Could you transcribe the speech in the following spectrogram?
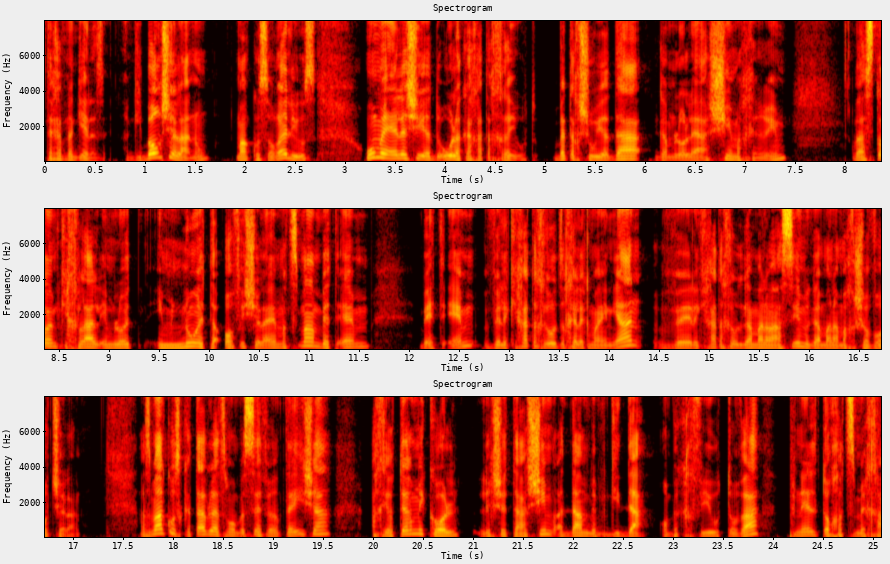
תכף נגיע לזה. הגיבור שלנו, מרקוס אורליוס, הוא מאלה שידעו לקחת אחריות. בטח שהוא ידע גם לא להאשים אחרים, והסטואים ככלל אימנו את האופי שלהם עצמם בהתאם, בהתאם, ולקיחת אחריות זה חלק מהעניין, ולקיחת אחריות גם על המעשים וגם על המחשבות שלנו. אז מרקוס כתב לעצמו בספר 9, אך יותר מכל, לכשתאשים אדם בבגידה או בכפיות טובה, פנה אל תוך עצמך.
